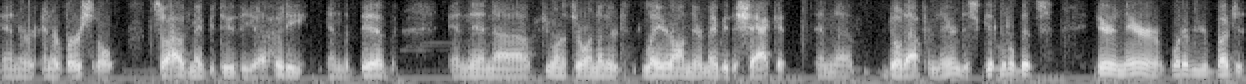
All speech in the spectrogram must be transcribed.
and are and are versatile. So I would maybe do the uh, hoodie and the bib, and then uh, if you want to throw another layer on there, maybe the shacket, and uh, build out from there, and just get little bits here and there, whatever your budget,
